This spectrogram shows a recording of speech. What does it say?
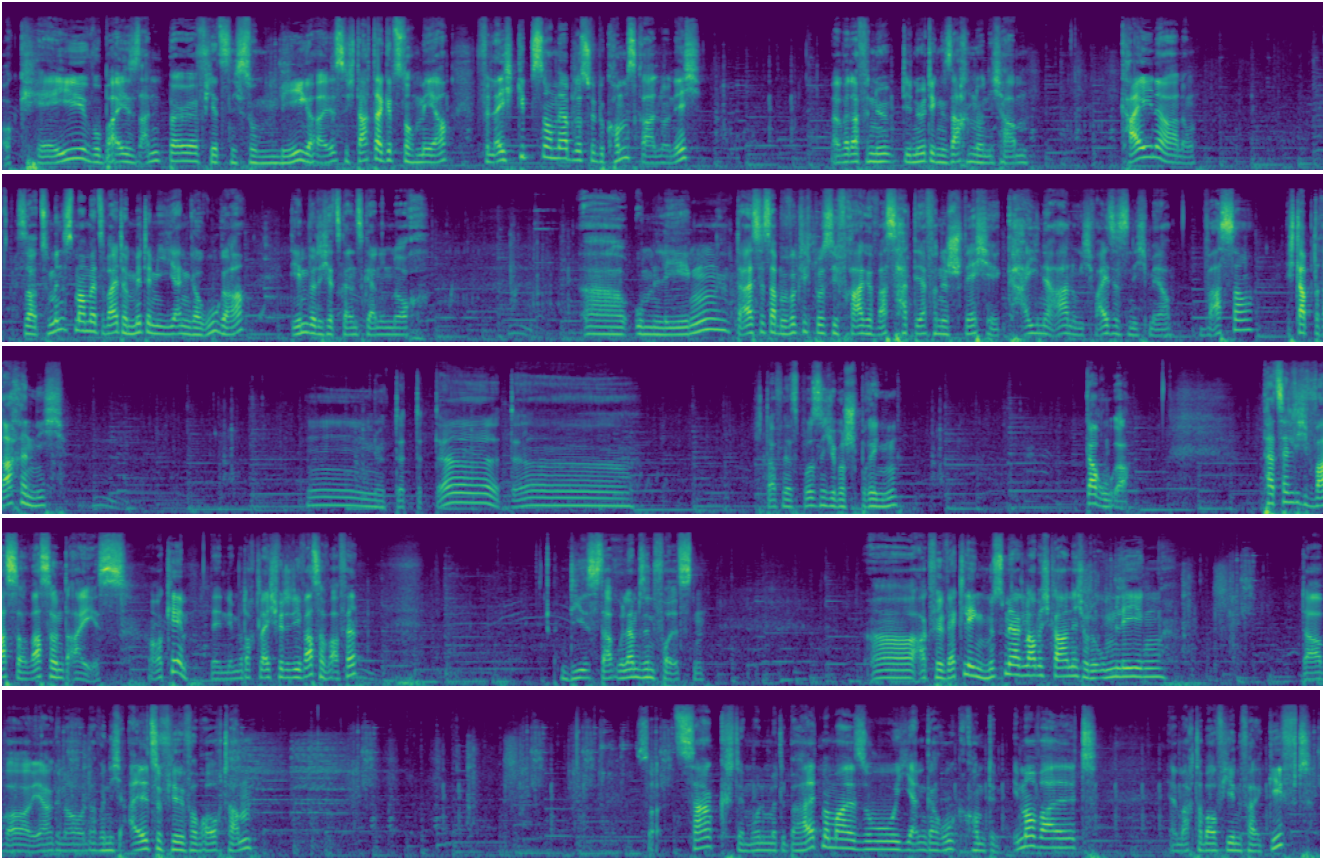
Okay, wobei Sandbareth jetzt nicht so mega ist. Ich dachte, da gibt es noch mehr. Vielleicht gibt es noch mehr, bloß wir bekommen es gerade noch nicht. Weil wir dafür die nötigen Sachen noch nicht haben. Keine Ahnung. So, zumindest machen wir jetzt weiter mit dem Yangaruga. Den würde ich jetzt ganz gerne noch äh, umlegen. Da ist jetzt aber wirklich bloß die Frage, was hat der für eine Schwäche? Keine Ahnung, ich weiß es nicht mehr. Wasser? Ich glaube Drache nicht. Hm, ich darf ihn jetzt bloß nicht überspringen. Garuga. Tatsächlich Wasser. Wasser und Eis. Okay, dann nehmen wir doch gleich wieder die Wasserwaffe. Die ist da wohl am sinnvollsten. Äh, viel weglegen müssen wir ja, glaube ich, gar nicht. Oder umlegen. Da war, ja genau, da wir nicht allzu viel verbraucht haben. Zack. Dämonenmittel behalten wir mal so. Jan Garuk kommt im Immerwald. Er macht aber auf jeden Fall Gift.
